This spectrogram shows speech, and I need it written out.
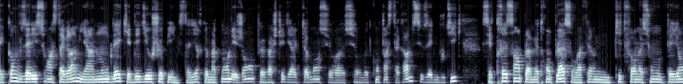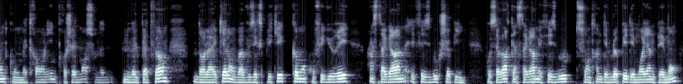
Et quand vous allez sur Instagram, il y a un onglet qui est dédié au shopping. C'est-à-dire que maintenant, les gens peuvent acheter directement sur, euh, sur votre compte Instagram si vous avez une boutique. C'est très simple à mettre en place. On va faire une petite formation payante qu'on mettra en ligne prochainement sur notre nouvelle plateforme dans laquelle on va vous expliquer comment configurer Instagram et Facebook Shopping. Il faut savoir qu'Instagram et Facebook sont en train de développer des moyens de paiement.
